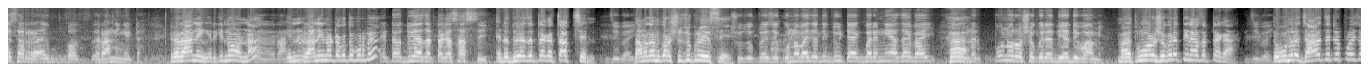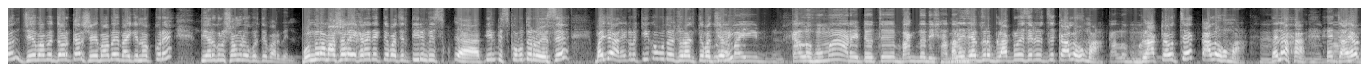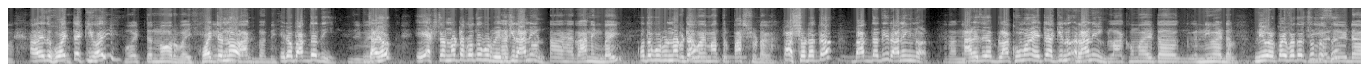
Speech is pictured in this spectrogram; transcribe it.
স্যার রানিং এটা। এটা রানিং এটা কি নর না? হ্যাঁ, রানিং নটা কত পড়বে? এটাও দুই হাজার টাকা চাচ্ছি। এটা দুই হাজার টাকা চাচ্ছেন। জি ভাই। দামাদাম করার সুযোগ রয়েছে। সুযোগ রয়েছে। কোনো ভাই যদি দুইটা একবারে নিয়ে যায় ভাই হ্যাঁ। আপনার পনেরোশো করে দিয়ে দিব আমি। মানে পনেরোশো করে তিন হাজার টাকা। জি ভাই। তো বন্ধুরা যার যেটা প্রয়োজন যেভাবে দরকার সেভাবে বাইকে নক করে পেয়ারগুলো সংগ্রহ করতে পারবেন। বন্ধুরা মাসালা এখানে দেখতে পাচ্ছেন তিন পিস তিন পিস কবুতর রয়েছে। ভাইজান এগুলো কি কবুতর জোড়া দেখতে পাচ্ছি আমি। ভাই কালো হোমা আর এটা হচ্ছে বাগদাদি সাদা মানে যে এক জোড়া ব্ল্যাক রয়েছে এটা হচ্ছে কালো হুমা। কালো হোমা। ব্ল্যাকটা হচ্ছে কালো হুমা তাই না? যাই হোক আর এই যে হোয়াইটটা কি হয়? হোয়াইটটা নর ভাই হোয়াইটটা নর। বাগদাদি। এটা বাগদাদি। যাই হোক এই এক্সট্রা নটটা কত পড়বে? এটা কি রানিং রানিং ভাই। কত পড়বে নটটা ভাই মাত্র পাঁচশো টাকা। পাঁচশো টাকা। বাগদাদি রানিং নর। আর এই যে ব্ল্যাক হুমা এটা কি রানিং? ব্ল্যাক হোমা এটা নিউ আইডল। নিউ ইয়র্ক কয় ফেদার চলতেছে? এটা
